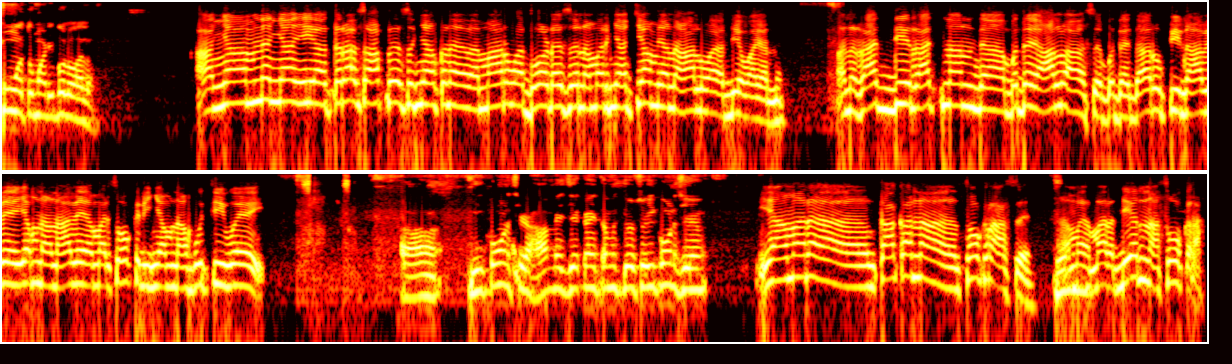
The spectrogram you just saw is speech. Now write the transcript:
શું હતું મારી? બોલો હાલો. અહીંયા અમને અહીંયા એ ત્રાસ આપે છે અહીંયા કણે મારવા દોડે છે ને અમારે ત્યાં કેમ એને હાલવા દેવાય ને અને રાત દી રાતના બધા હાલવા હશે બધા દારૂ પીને આવે એમના ને આવે અમારી છોકરી એમના પૂતી હોય. ઈ કોણ છે? હામે જે કઈ તમે કહો છો ઈ કોણ છે? એ અમારા કાકાના છોકરા છે. અમારા મારા દેર ના છોકરા.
